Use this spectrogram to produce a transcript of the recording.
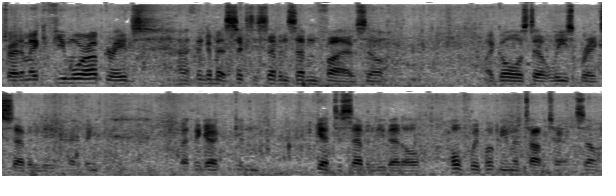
try to make a few more upgrades. I think I'm at 67.75, so my goal is to at least break 70. I think I think I can get to 70. That'll hopefully put me in the top 10. So,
